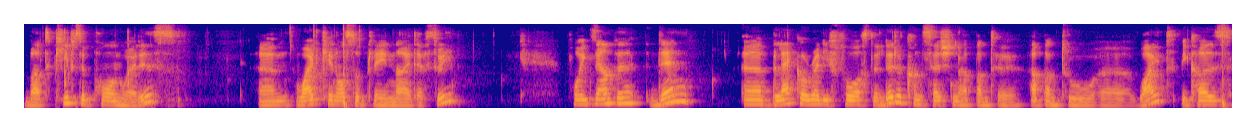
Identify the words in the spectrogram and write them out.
but keeps the pawn where it is, um, white can also play knight f3. For example, then uh, black already forced a little concession up onto, up onto uh, white because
